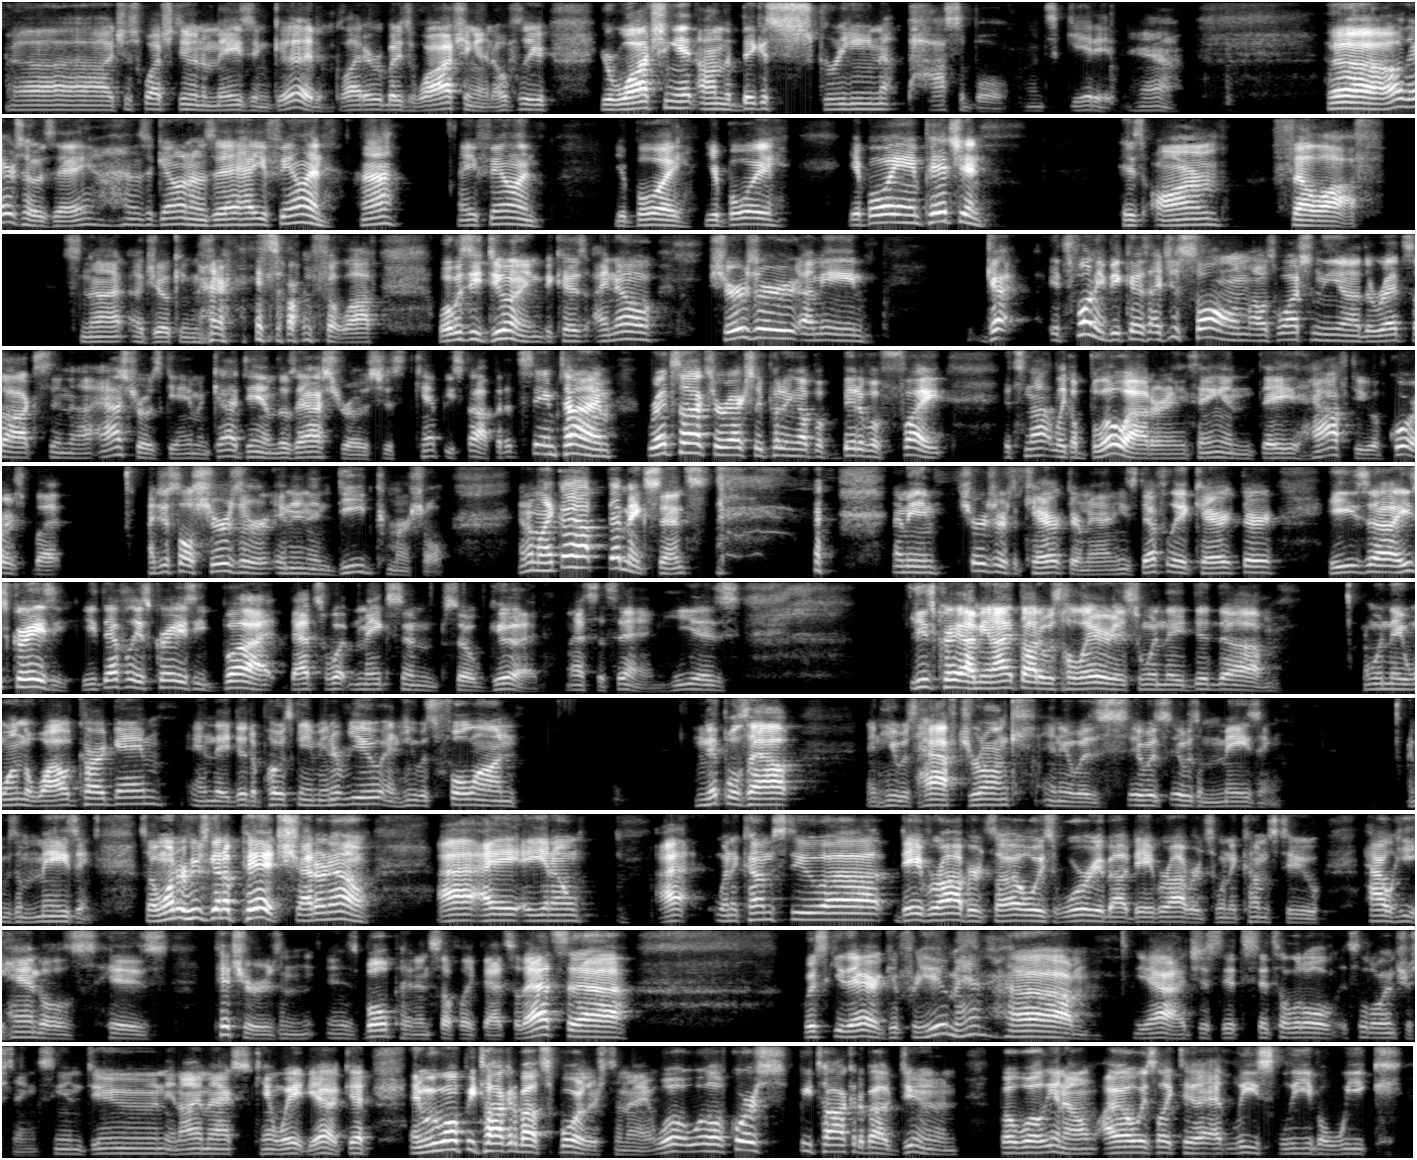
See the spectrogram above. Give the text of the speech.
Uh, just watched Dune amazing. Good. Glad everybody's watching it. Hopefully, you're watching it on the biggest screen possible. Let's get it. Yeah. Uh, oh, there's Jose. How's it going, Jose? How you feeling? Huh? How you feeling? Your boy, your boy, your boy ain't pitching. His arm fell off. It's not a joking matter. His arm fell off. What was he doing? Because I know Scherzer. I mean, got it's funny because I just saw him. I was watching the uh, the Red Sox and uh, Astros game, and goddamn, those Astros just can't be stopped. But at the same time, Red Sox are actually putting up a bit of a fight. It's not like a blowout or anything, and they have to, of course. But I just saw Scherzer in an Indeed commercial, and I'm like, oh, that makes sense. I mean, Scherzer's a character, man. He's definitely a character. He's uh he's crazy. He definitely is crazy, but that's what makes him so good. That's the thing. He is He's crazy. I mean, I thought it was hilarious when they did the um, when they won the wild card game and they did a post game interview and he was full on nipples out and he was half drunk and it was it was it was amazing. It was amazing. So I wonder who's going to pitch. I don't know. I, I you know I when it comes to uh, Dave Roberts, I always worry about Dave Roberts when it comes to how he handles his pitchers and, and his bullpen and stuff like that. So that's uh whiskey there. Good for you, man. Um, yeah, it's just it's it's a little it's a little interesting seeing Dune in IMAX. Can't wait. Yeah, good. And we won't be talking about spoilers tonight. We'll we'll of course be talking about Dune, but we'll you know I always like to at least leave a week.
